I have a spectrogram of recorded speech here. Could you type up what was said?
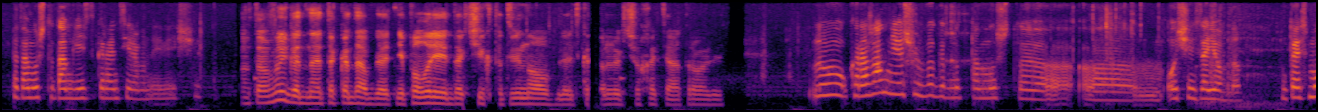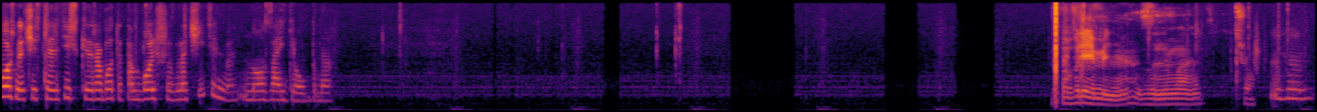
Потому что там есть гарантированные вещи. Это выгодно, это когда, блядь, не полрейда чьих-то твинов, блядь, которые что хотят ролить. Ну, Каражан мне очень выгодно, потому что эм, очень заебно. Ну, то есть можно чисто теоретически заработать там больше значительно, но заебно. По времени занимает. Мгм.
